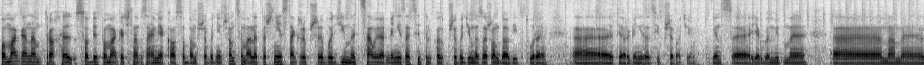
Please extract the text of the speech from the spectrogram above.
pomaga nam trochę sobie pomagać nawzajem jako osobom przewodniczącym, ale też nie jest tak, że przewodzimy całej organizacji, tylko przewodzimy zarządowi, który e, tej organizacji przewodzi. Więc e, jakby my e, mamy e,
